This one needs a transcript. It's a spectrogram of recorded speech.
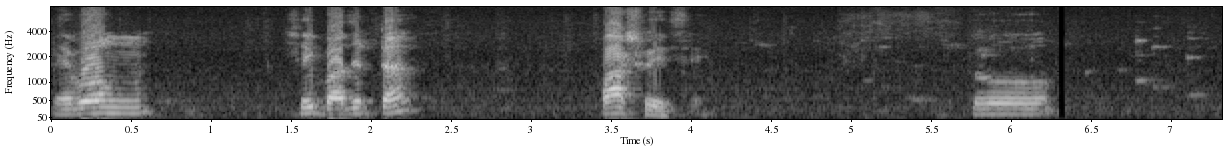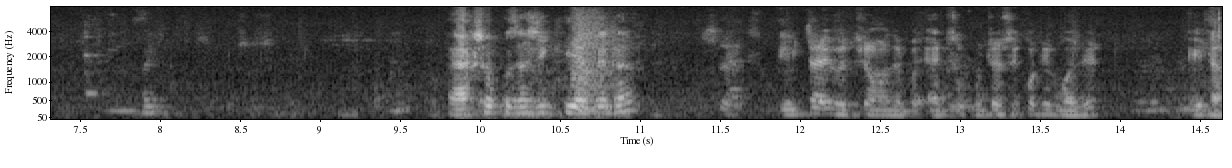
এবং সেই বাজেটটা পাশ হয়েছে। তো একশো পঁচাশি কি আছে এটা? এইটাই হচ্ছে আমাদের একশো পঁচাশি কোটির বাজেট। এটা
